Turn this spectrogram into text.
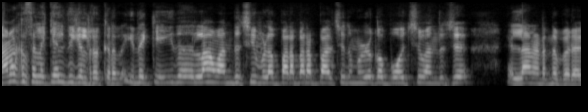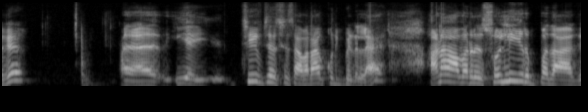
நமக்கு சில கேள்விகள் இருக்கிறது. இன்னைக்கு இதெல்லாம் வந்துச்சு இவ்வளோ பரபரப்பாச்சு இது முழுக்க போச்சு வந்துச்சு எல்லாம் நடந்த பிறகு சீஃப் ஜஸ்டிஸ் அவராக குறிப்பிடலை. ஆனால் அவர் சொல்லியிருப்பதாக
